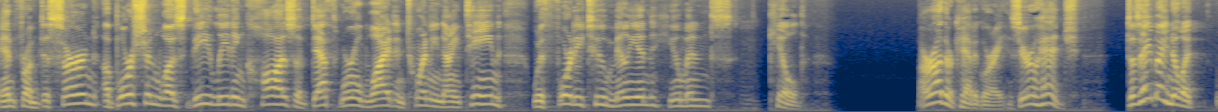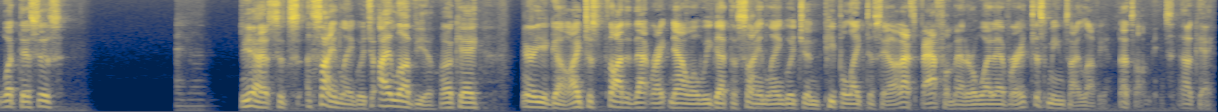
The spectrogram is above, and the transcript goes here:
And from Discern, abortion was the leading cause of death worldwide in 2019, with 42 million humans killed. Our other category, Zero Hedge. Does anybody know what, what this is? Yes, it's a sign language. I love you. Okay. There you go. I just thought of that right now while we got the sign language, and people like to say, oh, that's Baphomet or whatever. It just means I love you. That's all it means. Okay.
